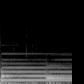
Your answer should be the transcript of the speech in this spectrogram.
Música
